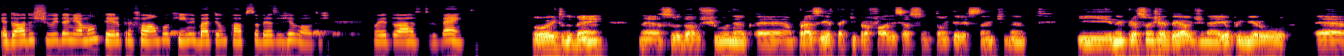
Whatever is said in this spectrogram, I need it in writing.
Eduardo Chu e Daniel Monteiro, para falar um pouquinho e bater um papo sobre essas revoltas. Oi, Eduardo, tudo bem? Oi, tudo bem? Né, eu sou Eduardo Chu, né? É um prazer estar aqui para falar desse assunto tão interessante, né? E no Impressões Rebeldes, né? Eu primeiro é,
